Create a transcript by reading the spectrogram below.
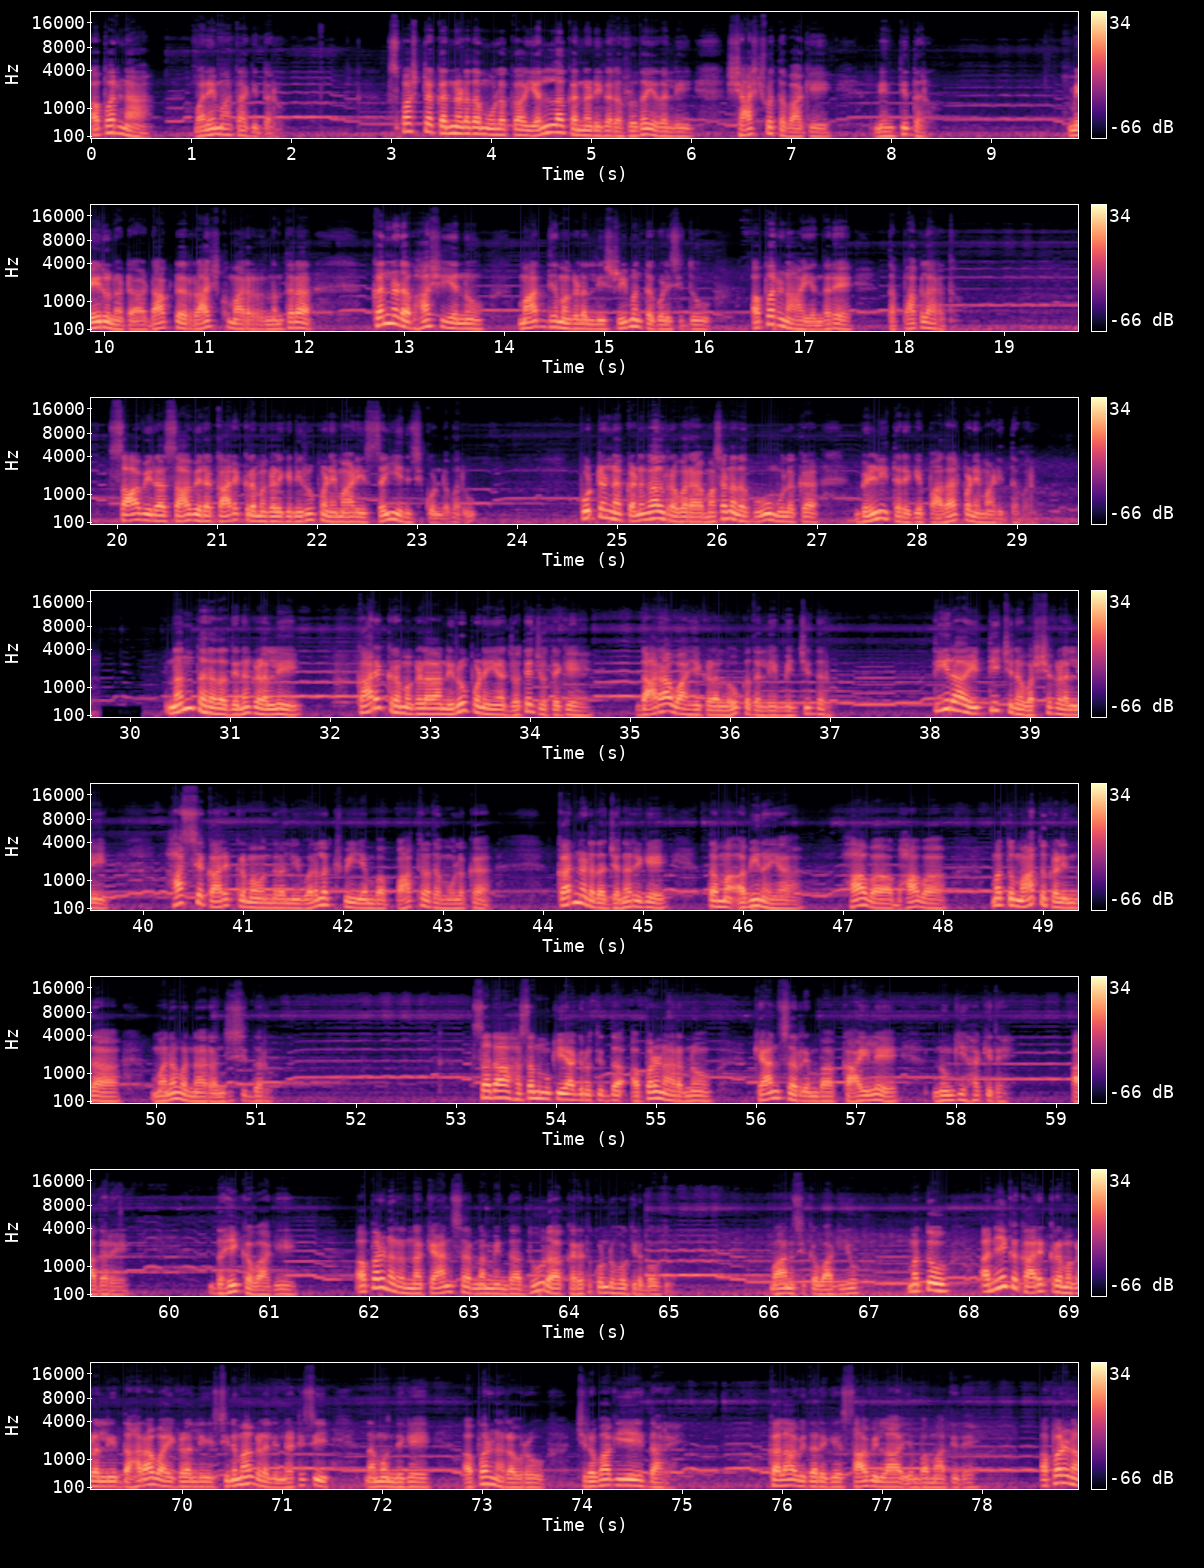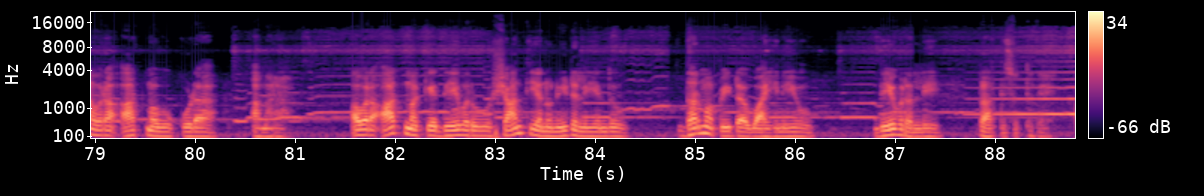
ಅಪರ್ಣಾ ಮನೆ ಮಾತಾಗಿದ್ದರು. ಸ್ಪಷ್ಟ ಕನ್ನಡದ ಮೂಲಕ ಎಲ್ಲ ಕನ್ನಡಿಗರ ಹೃದಯದಲ್ಲಿ ಶಾಶ್ವತವಾಗಿ ನಿಂತಿದ್ದರು. ಮೇರುನಟ ಡಾಕ್ಟರ್ ರಾಜ್ಕುಮಾರರ ನಂತರ ಕನ್ನಡ ಭಾಷೆಯನ್ನು ಮಾಧ್ಯಮಗಳಲ್ಲಿ ಶ್ರೀಮಂತಗೊಳಿಸಿದ್ದು ಅಪರ್ಣಾ ಎಂದರೆ ತಪ್ಪಾಗಲಾರದು. ಸಾವಿರ ಸಾವಿರ ಕಾರ್ಯಕ್ರಮಗಳಿಗೆ ನಿರೂಪಣೆ ಮಾಡಿ ಸೈ ಎನಿಸಿಕೊಂಡವರು ಪುಟ್ಟಣ್ಣ ಕಣಗಾಲ್ರವರ ಮಸಣದ ಹೂವು ಮೂಲಕ ಬೆಳ್ಳಿ ತೆರೆಗೆ ಪಾದಾರ್ಪಣೆ ಮಾಡಿದ್ದವರು. ನಂತರದ ದಿನಗಳಲ್ಲಿ ಕಾರ್ಯಕ್ರಮಗಳ ನಿರೂಪಣೆಯ ಜೊತೆ ಜೊತೆಗೆ ಧಾರಾವಾಹಿಗಳ ಲೋಕದಲ್ಲಿ ಮಿಂಚಿದ್ದರು. ತೀರಾ ಇತ್ತೀಚಿನ ವರ್ಷಗಳಲ್ಲಿ ಹಾಸ್ಯ ಕಾರ್ಯಕ್ರಮವೊಂದರಲ್ಲಿ ವರಲಕ್ಷ್ಮಿ ಎಂಬ ಪಾತ್ರದ ಮೂಲಕ ಕನ್ನಡದ ಜನರಿಗೆ ತಮ್ಮ ಅಭಿನಯ, ಹಾವ, ಭಾವ ಮತ್ತು ಮಾತುಗಳಿಂದ ಮನವನ್ನು ರಂಜಿಸಿದ್ದರು. ಸದಾ ಹಸನ್ಮುಖಿಯಾಗಿರುತ್ತಿದ್ದ ಅಪರ್ಣಾರನ್ನು ಕ್ಯಾನ್ಸರ್ ಎಂಬ ಕಾಯಿಲೆ ನುಂಗಿ ಹಾಕಿದೆ. ಆದರೆ ದೈಹಿಕವಾಗಿ ಅಪರ್ಣರನ್ನು ಕ್ಯಾನ್ಸರ್ ನಮ್ಮಿಂದ ದೂರ ಕರೆದುಕೊಂಡು ಹೋಗಿರಬಹುದು. ಮಾನಸಿಕವಾಗಿಯೂ ಮತ್ತು ಅನೇಕ ಕಾರ್ಯಕ್ರಮಗಳಲ್ಲಿ, ಧಾರಾವಾಹಿಗಳಲ್ಲಿ, ಸಿನಿಮಾಗಳಲ್ಲಿ ನಟಿಸಿ ನಮ್ಮೊಂದಿಗೆ ಅಪರ್ಣರವರು ಚಿರವಾಗಿಯೇ ಇದ್ದಾರೆ. ಕಲಾವಿದರಿಗೆ ಸಾವಿಲ್ಲ ಎಂಬ ಮಾತಿದೆ. ಅಪರ್ಣ ಅವರ ಆತ್ಮವು ಕೂಡ ಅಮರ. ಅವರ ಆತ್ಮಕ್ಕೆ ದೇವರು ಶಾಂತಿಯನ್ನು ನೀಡಲಿ ಎಂದು ಧರ್ಮಪೀಠ ವಾಹಿನಿಯು ದೇವರಲ್ಲಿ ಪ್ರಾರ್ಥಿಸುತ್ತದೆ.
